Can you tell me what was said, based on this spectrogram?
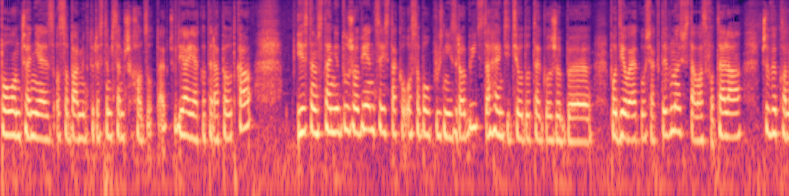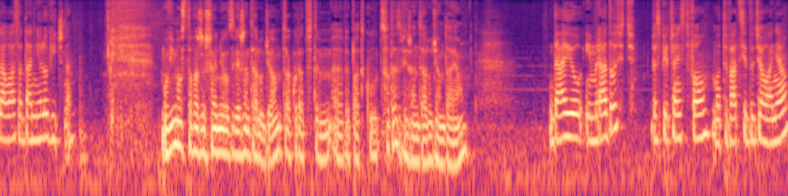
połączenie z osobami, które z tym psem przychodzą, tak? Czyli ja jako terapeutka jestem w stanie dużo więcej z taką osobą później zrobić, zachęcić ją do tego, żeby podjęła jakąś aktywność, wstała z fotela, czy wykonała zadanie logiczne. Mówimy o Stowarzyszeniu Zwierzęta Ludziom. To akurat w tym e, wypadku, co te zwierzęta ludziom dają? Dają im radość, bezpieczeństwo, motywację do działania.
